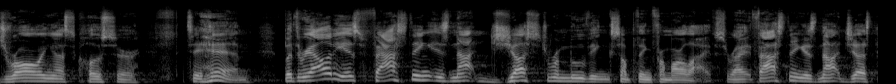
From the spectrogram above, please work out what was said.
drawing us closer to Him. But the reality is, fasting is not just removing something from our lives, right? Fasting is not just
